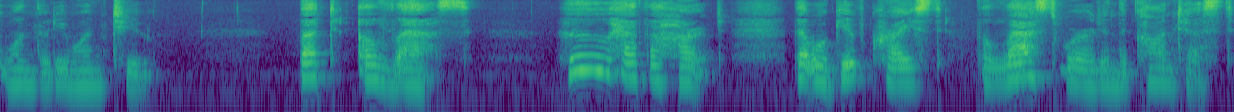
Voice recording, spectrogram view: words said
131 2. But alas, who hath a heart that will give Christ the last word in the contest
